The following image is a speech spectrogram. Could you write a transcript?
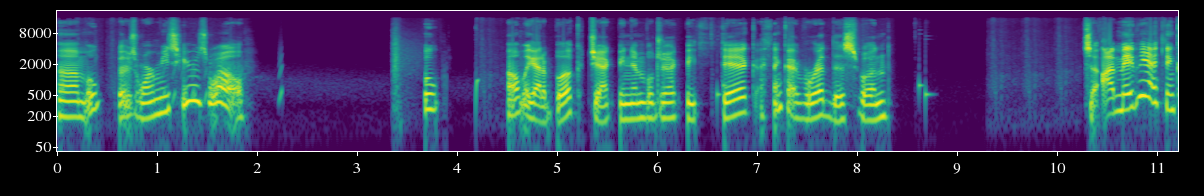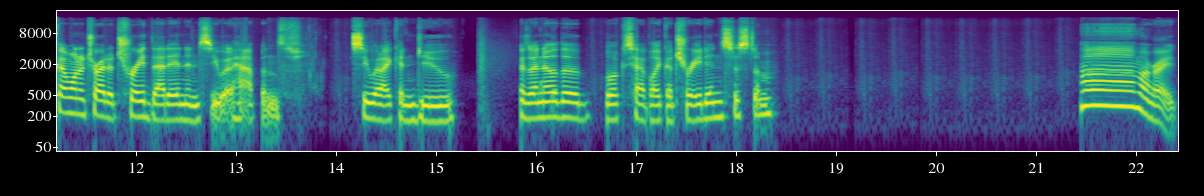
Um, oh, there's wormies here as well. Oh, oh, we got a book. Jack be nimble, Jack be thick. I think I've read this one. So I, maybe I think I want to try to trade that in and see what happens see what I can do. Because I know the books have like a trade-in system. Um, alright.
